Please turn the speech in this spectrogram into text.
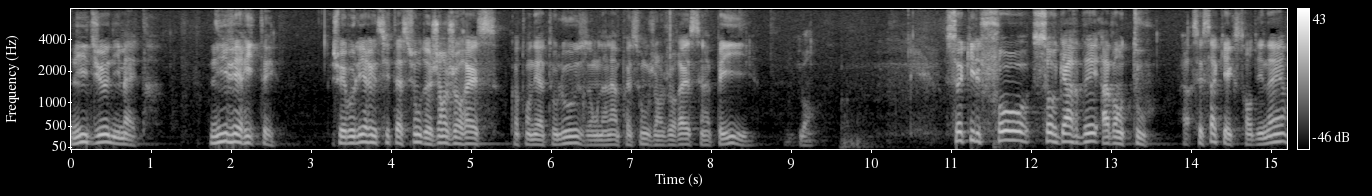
Ni Dieu ni maître, ni vérité. Je vais vous lire une citation de Jean Jaurès. Quand on est à Toulouse, on a l'impression que Jean Jaurès, c'est un pays. Bon. Ce qu'il faut sauvegarder avant tout, c'est ça qui est extraordinaire,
